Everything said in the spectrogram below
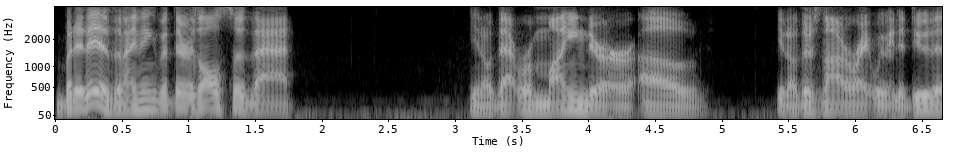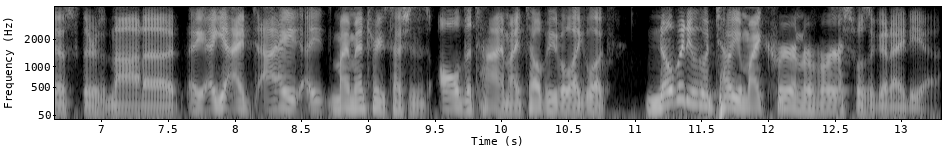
but it is, and I think, but there's also that, you know, that reminder of, you know, there's not a right way to do this. There's not a. I, I, I, I my mentoring sessions all the time. I tell people like, look, nobody would tell you my career in reverse was a good idea.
